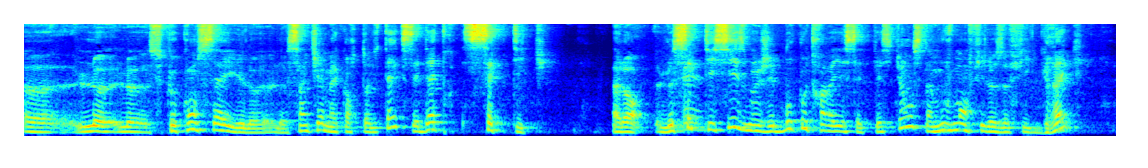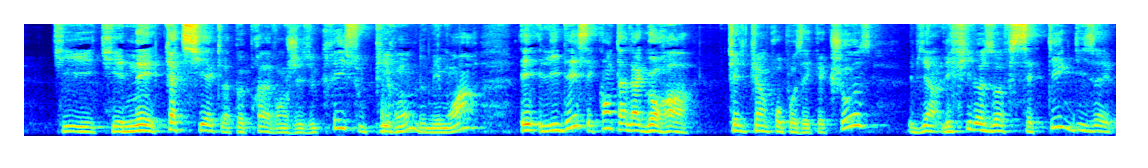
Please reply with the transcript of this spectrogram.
euh, ce que conseille le, cinquième accord Toltec, c'est d'être sceptique. Alors, le scepticisme, j'ai beaucoup travaillé cette question, c'est un mouvement philosophique grec qui, qui, est né quatre siècles à peu près avant Jésus-Christ, sous Pyrrhon de mémoire. Et l'idée, c'est quand à l'agora, quelqu'un proposait quelque chose, eh bien, les philosophes sceptiques disaient,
